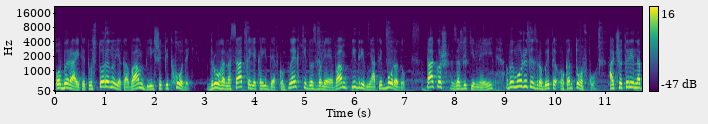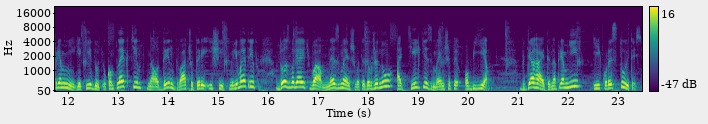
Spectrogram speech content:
Обирайте ту сторону, яка вам більше підходить. Друга насадка, яка йде в комплекті, дозволяє вам підрівняти бороду. Також завдяки неї ви можете зробити окантовку. А чотири напрямні, які йдуть у комплекті на 1, 2, 4 і 6 мм, дозволяють вам не зменшувати довжину, а тільки зменшити об'єм. Вдягайте напрямні і користуйтесь.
